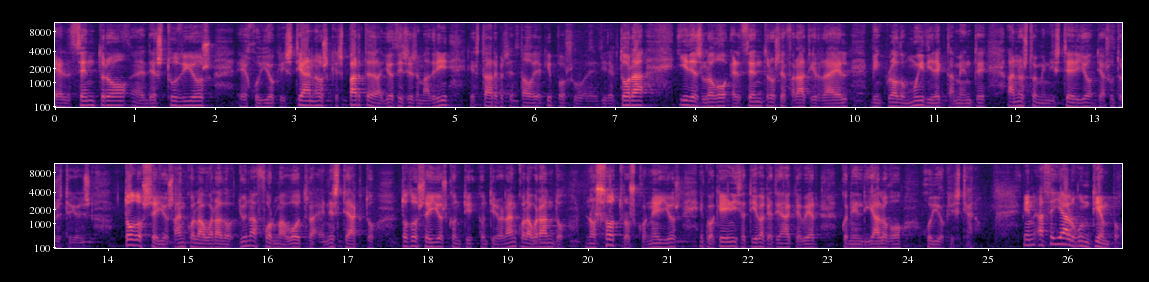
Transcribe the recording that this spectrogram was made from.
el Centro eh, de Estudios eh, Judío-Cristianos, que es parte de la Diócesis de Madrid, que está representado hoy aquí por su eh, directora, y desde luego el Centro Sefarat Israel, vinculado muy directamente a nuestro Ministerio de Asuntos Exteriores. Todos ellos han colaborado de una forma u otra en este acto, todos ellos continuarán colaborando, nosotros con ellos, en cualquier iniciativa que tenga que ver con el diálogo judío-cristiano. Bien, hace ya algún tiempo,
